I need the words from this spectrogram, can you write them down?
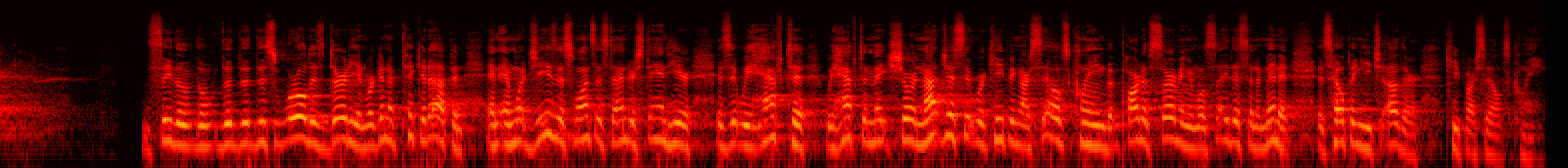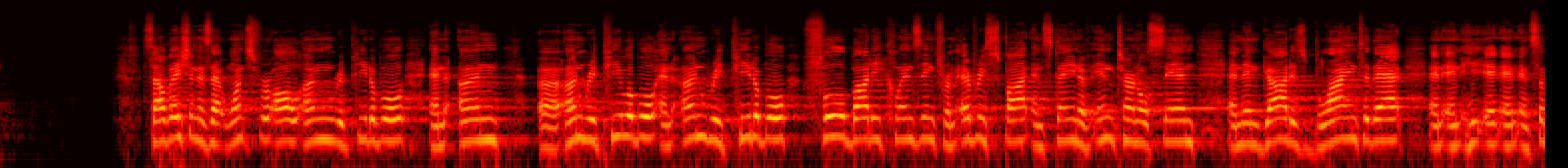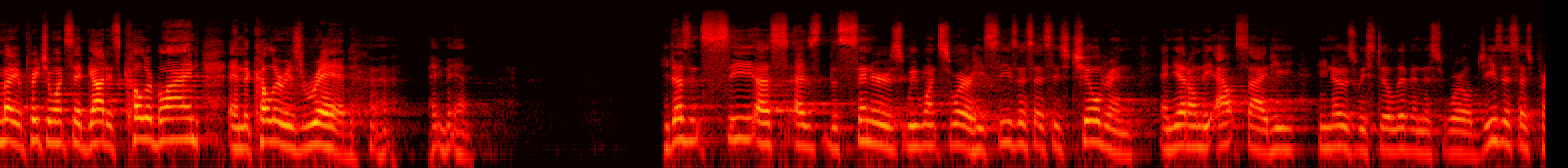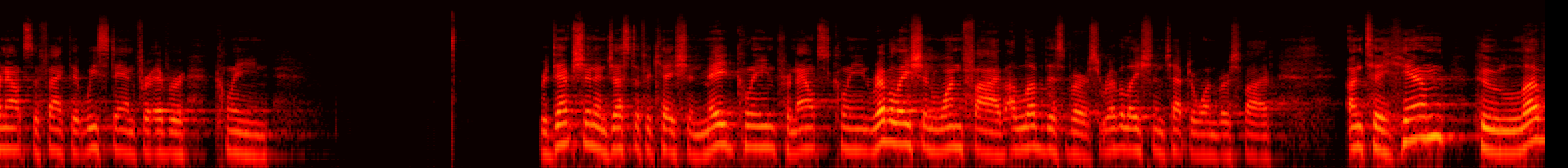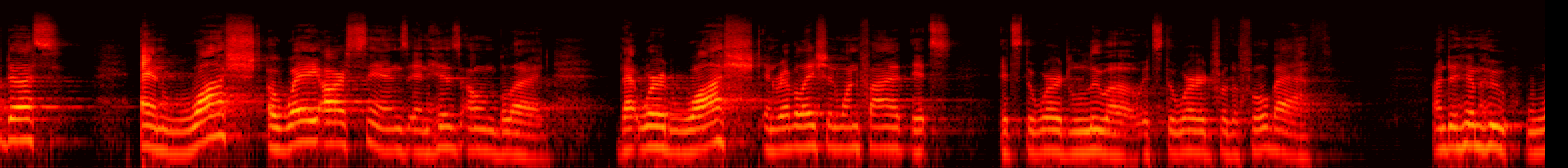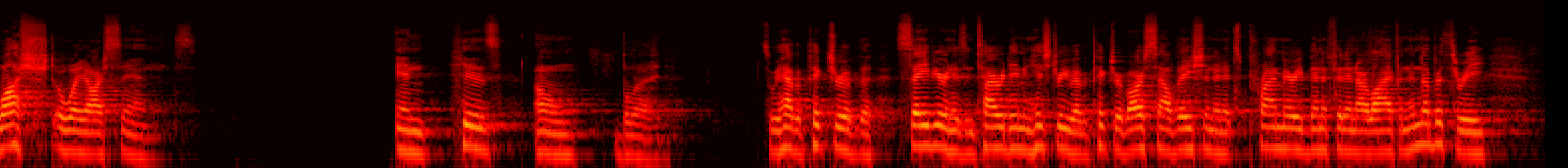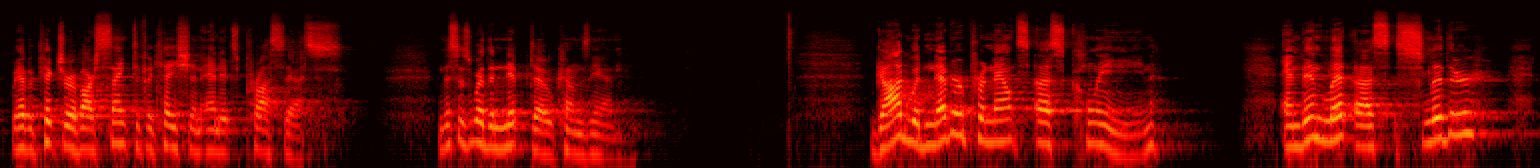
See, the, the, the, this world is dirty and we're going to pick it up. And, and, and what Jesus wants us to understand here is that we have, to, we have to make sure not just that we're keeping ourselves clean, but part of serving, and we'll say this in a minute, is helping each other keep ourselves clean. Salvation is that once for all, unrepeatable, and un, uh, unrepealable and unrepeatable full body cleansing from every spot and stain of internal sin. And then God is blind to that. And, and, he, and, and somebody, a preacher once said, God is colorblind and the color is red. Amen. He doesn't see us as the sinners we once were. He sees us as his children, and yet on the outside, he, he knows we still live in this world. Jesus has pronounced the fact that we stand forever clean. Redemption and justification, made clean, pronounced clean. Revelation 1 5, I love this verse. Revelation chapter 1, verse 5. Unto him who loved us and washed away our sins in his own blood. That word washed in Revelation 1 5, it's, it's the word luo, it's the word for the full bath. Unto him who washed away our sins in his own blood. So we have a picture of the Savior and his entire redeeming history. We have a picture of our salvation and its primary benefit in our life. And then, number three, we have a picture of our sanctification and its process. And this is where the nipto comes in. God would never pronounce us clean and then let us slither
